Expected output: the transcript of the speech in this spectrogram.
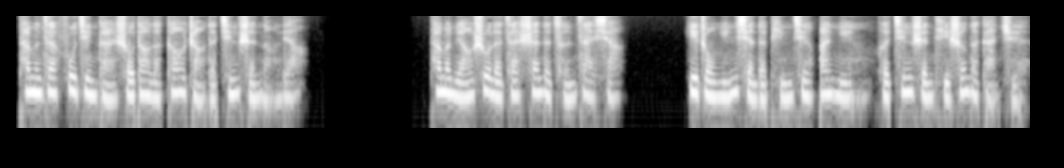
他们在附近感受到了高涨的精神能量。他们描述了在山的存在下，一种明显的平静、安宁和精神提升的感觉。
